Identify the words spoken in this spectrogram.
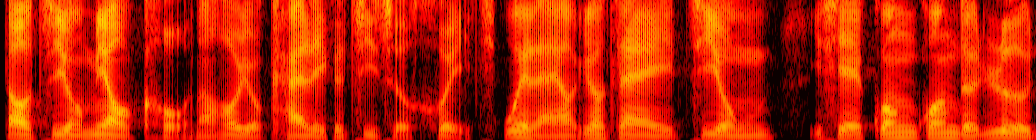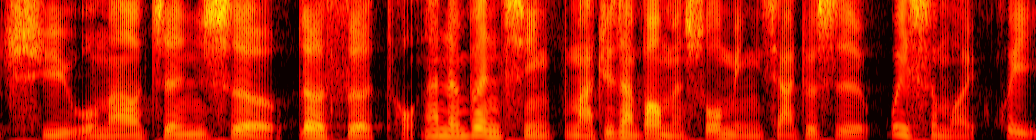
到基隆庙口，然后有开了一个记者会。未来要要在基隆一些观光的热区，我们要增设垃圾桶。那能不能请马局长帮我们说明一下，就是为什么会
